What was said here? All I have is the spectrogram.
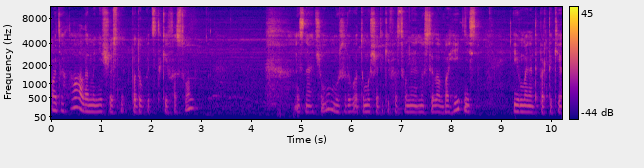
Одягла, але мені щось не подобається такий фасон. Не знаю чому, можливо, тому що такі фасони носила вагітність, і в мене тепер такі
